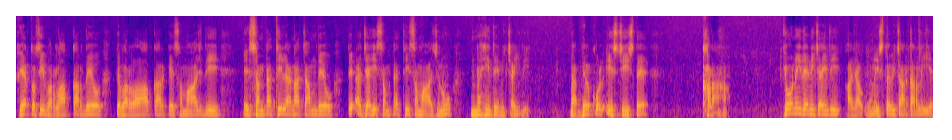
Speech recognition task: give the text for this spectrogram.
ਫਿਰ ਤੁਸੀਂ ਵਰਲਾਪ ਕਰਦੇ ਹੋ ਤੇ ਵਰਲਾਪ ਕਰਕੇ ਸਮਾਜ ਦੀ ਸੰਪੈਥੀ ਲੈਣਾ ਚਾਹੁੰਦੇ ਹੋ ਤੇ ਅਜਿਹੀ ਸੰਪੈਥੀ ਸਮਾਜ ਨੂੰ ਨਹੀਂ ਦੇਣੀ ਚਾਹੀਦੀ। ਮੈਂ ਬਿਲਕੁਲ ਇਸ ਚੀਜ਼ ਤੇ ਖੜਾ ਹਾਂ। ਕਿਉਂ ਨਹੀਂ ਦੇਣੀ ਚਾਹੀਦੀ? ਆ ਜਾਓ, ਹੁਣ ਇਸ ਤੇ ਵਿਚਾਰ ਕਰ ਲਈਏ।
